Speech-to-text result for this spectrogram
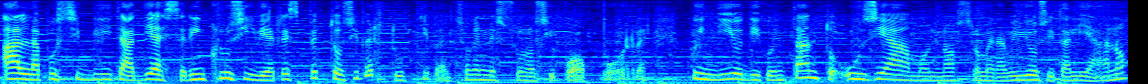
alla possibilità di essere inclusivi e rispettosi per tutti, penso che nessuno si può opporre. Quindi io dico intanto usiamo il nostro meraviglioso italiano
